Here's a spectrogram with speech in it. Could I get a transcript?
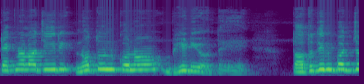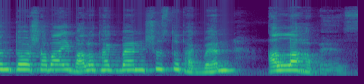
টেকনোলজির নতুন কোনো ভিডিওতে। ততদিন পর্যন্ত সবাই ভালো থাকবেন, সুস্থ থাকবেন। আল্লাহ হাফেজ।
